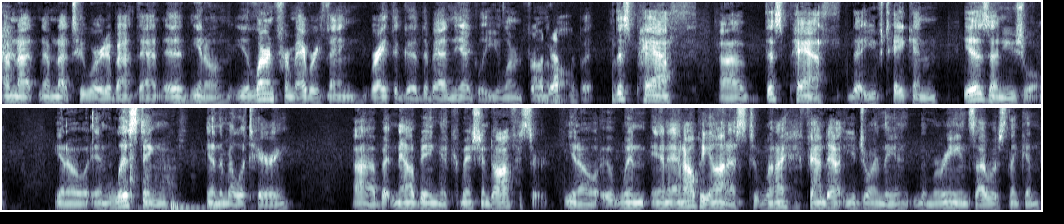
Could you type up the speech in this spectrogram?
I'm not. I'm not too worried about that. It, you know, you learn from everything, right? The good, the bad, and the ugly. You learn from oh, it definitely. all. But this path, uh, this path that you've taken is unusual. You know, enlisting in the military, uh, but now being a commissioned officer. You know, when and, and I'll be honest, when I found out you joined the the Marines, I was thinking,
